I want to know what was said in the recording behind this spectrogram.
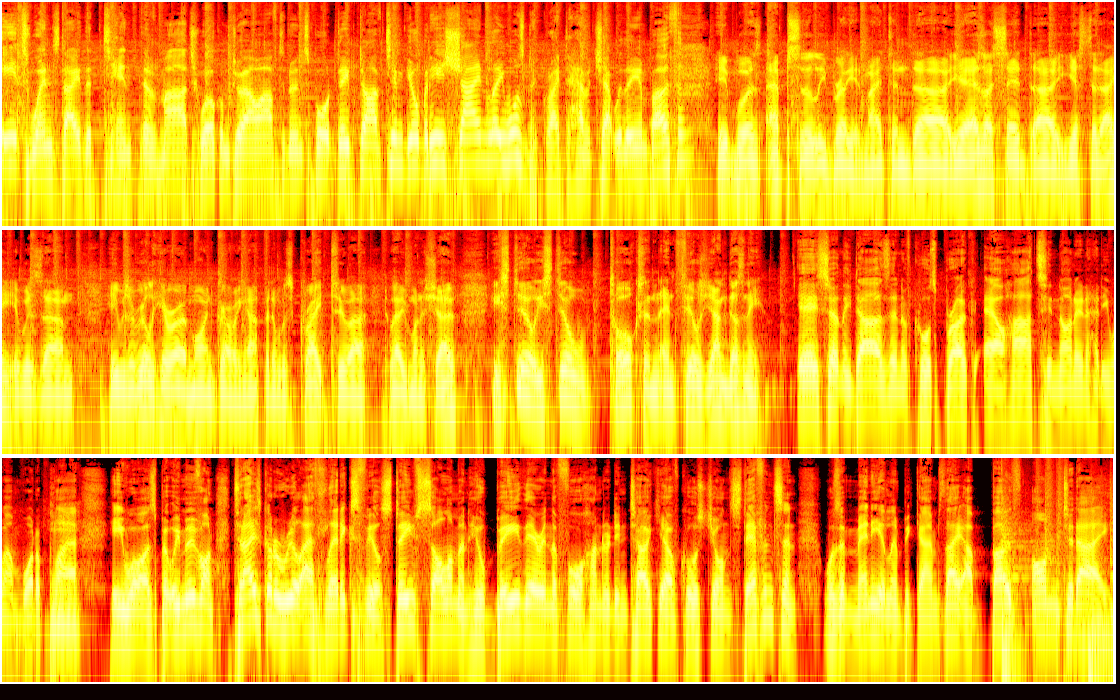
It's Wednesday, the 10th of March. Welcome to our afternoon sport deep dive. Tim Gilbert here, Shane Lee. Wasn't it great to have a chat with Ian Botham? It was absolutely brilliant, mate. And uh, yeah, as I said uh, yesterday, it was um, he was a real hero of mine growing up, and it was great to uh, to have him on the show. He still he still talks and, and feels young, doesn't he? Yeah, he certainly does. And of course, broke our hearts in 1981. What a player mm. he was. But we move on. Today's got a real athletics feel. Steve Solomon, he'll be there in the 400 in Tokyo. Of course, John Steffensen was at many Olympic Games. They are both on today.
